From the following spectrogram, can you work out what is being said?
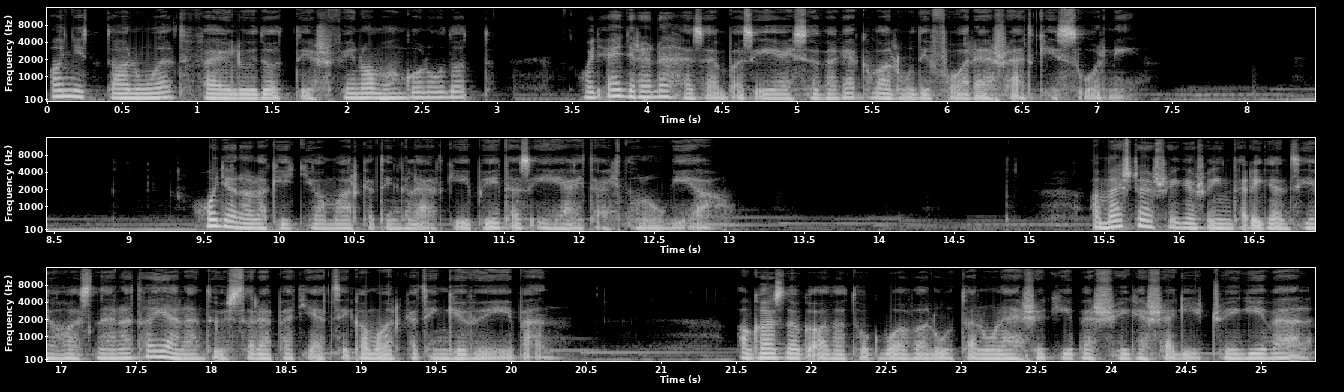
annyit tanult, fejlődött és finomhangolódott, hogy egyre nehezebb az AI szövegek valódi forrását kiszúrni. Hogyan alakítja a marketing látképét az AI technológia? A mesterséges intelligencia használata jelentős szerepet játszik a marketing jövőjében. A gazdag adatokból való tanulási képessége segítségével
